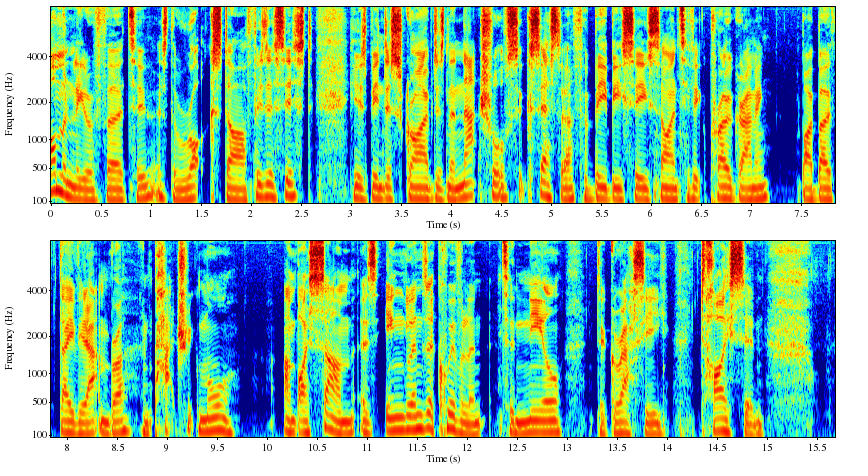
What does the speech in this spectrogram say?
commonly referred to as the rock star physicist. He has been described as the natural successor for BBC scientific programming by both David Attenborough and Patrick Moore, and by some as England's equivalent to Neil deGrasse Tyson.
